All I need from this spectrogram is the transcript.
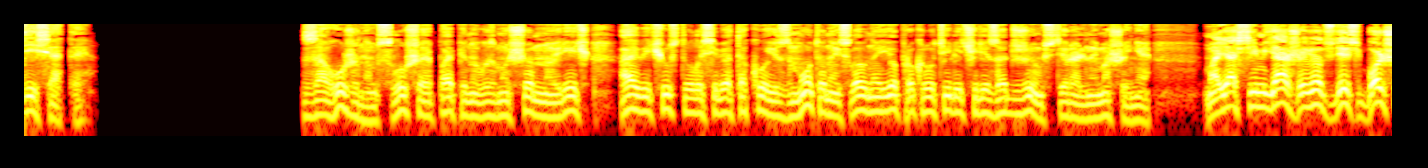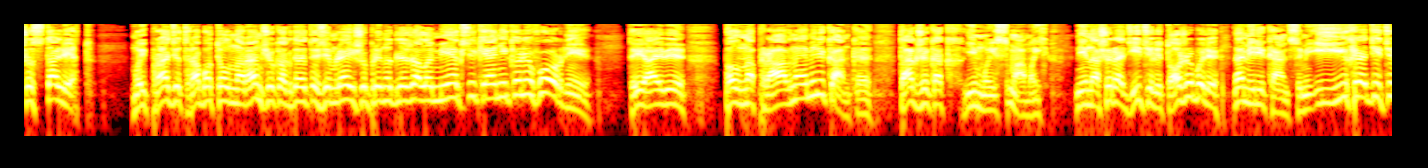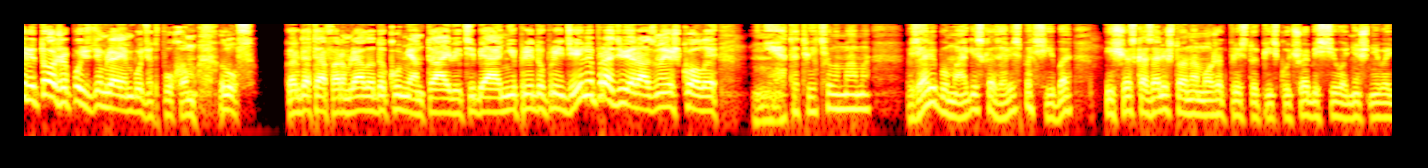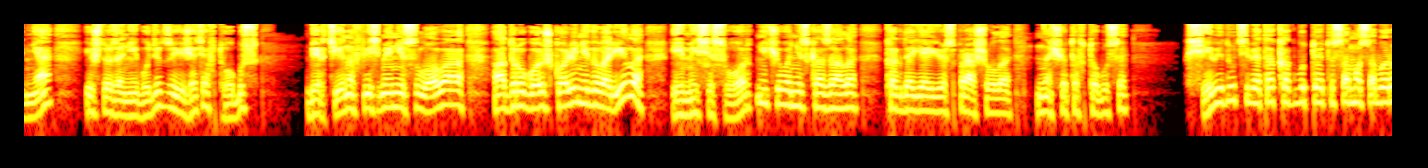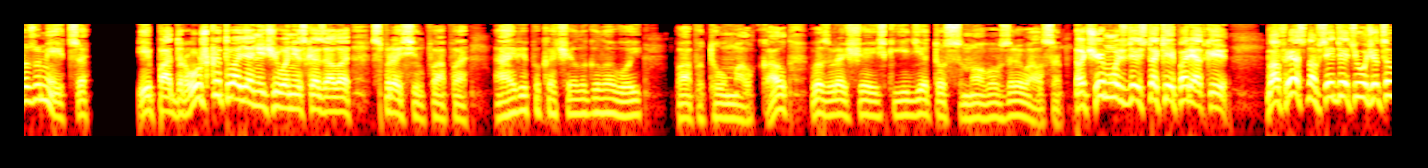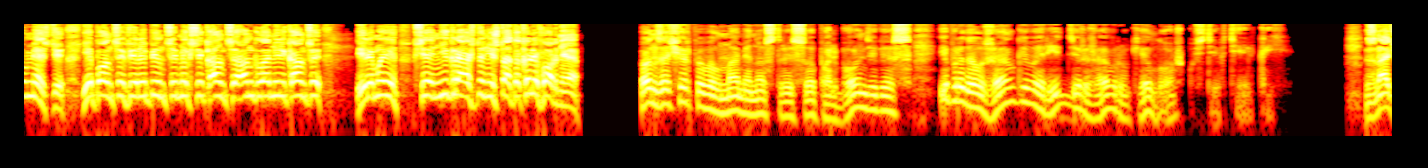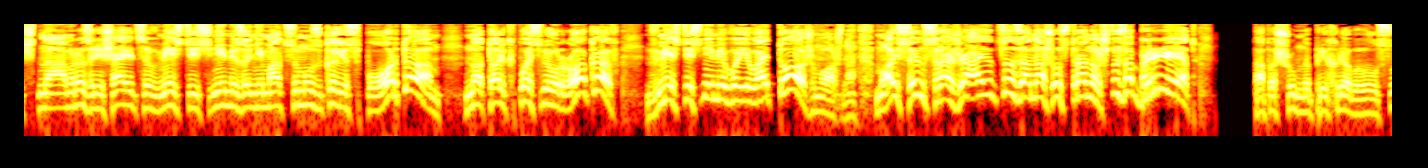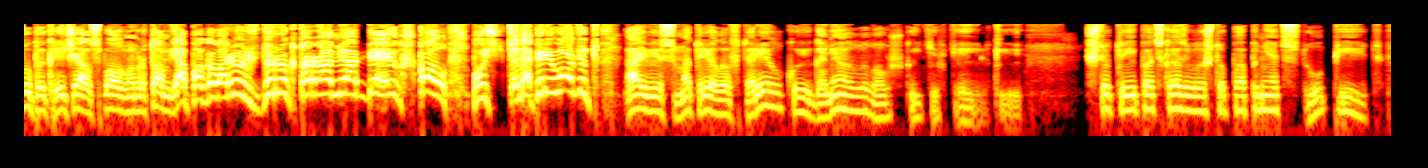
Десятое. За ужином, слушая папину возмущенную речь, Айви чувствовала себя такой измотанной, словно ее прокрутили через отжим в стиральной машине. «Моя семья живет здесь больше ста лет. Мой прадед работал на ранчо, когда эта земля еще принадлежала Мексике, а не Калифорнии. Ты, Айви, полноправная американка, так же, как и мы с мамой. И наши родители тоже были американцами, и их родители тоже, пусть земля им будет пухом. Луз, когда ты оформляла документы, Айви, тебя не предупредили про две разные школы?» «Нет», — ответила мама. «Взяли бумаги, сказали спасибо. Еще сказали, что она может приступить к учебе с сегодняшнего дня и что за ней будет заезжать автобус». Бертина в письме ни слова о другой школе не говорила, и миссис Уорд ничего не сказала, когда я ее спрашивала насчет автобуса. Все ведут себя так, как будто это само собой разумеется. «И подружка твоя ничего не сказала?» — спросил папа. Айви покачала головой. Папа то умолкал, возвращаясь к еде, то снова взрывался. «Почему здесь такие порядки? Во Фресно все дети учатся вместе. Японцы, филиппинцы, мексиканцы, англоамериканцы. Или мы все не граждане штата Калифорния?» Он зачерпывал мамин острый соп альбондигас и продолжал говорить, держа в руке ложку с тефтелькой. Значит, нам разрешается вместе с ними заниматься музыкой и спортом, но только после уроков. Вместе с ними воевать тоже можно. Мой сын сражается за нашу страну. Что за бред? Папа шумно прихлебывал суп и кричал с полным ртом. «Я поговорю с директорами обеих школ! Пусть тебя переводят!» Айви смотрела в тарелку и гоняла ложкой тефтельки. Что-то ей подсказывало, что папа не отступит.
